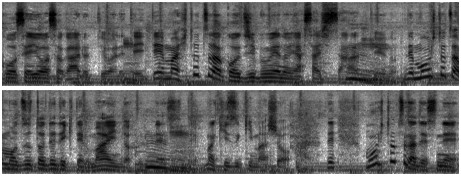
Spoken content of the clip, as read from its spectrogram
構成要素があるって言われていて、まあ、一つはこう自分への優しさっていうの、でもう一つはもうずっと出てきてるマインドフルネスで、まあ、気づきましょう、でもう一つがですね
